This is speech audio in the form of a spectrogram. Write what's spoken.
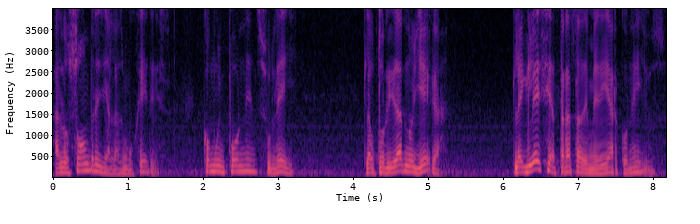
a los hombres y a las mujeres, cómo imponen su ley. La autoridad no llega. La iglesia trata de mediar con ellos.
